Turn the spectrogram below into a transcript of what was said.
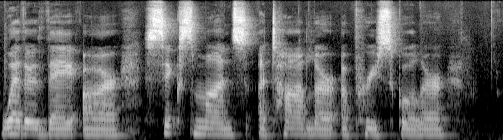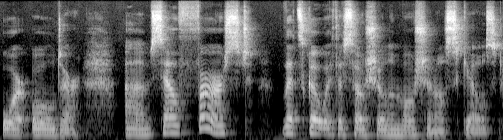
whether they are six months, a toddler, a preschooler, or older. Um, so, first, let's go with the social emotional skills.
